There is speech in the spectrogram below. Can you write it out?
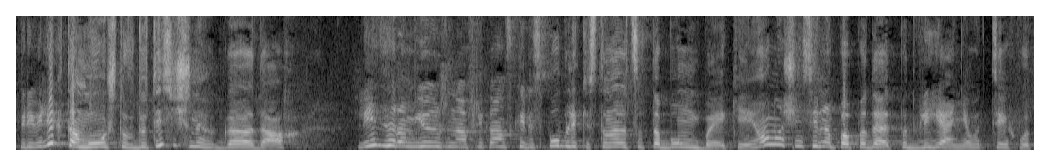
привели к тому, что в 2000-х годах лидером Южноафриканской республики становится Табом Беки, и он очень сильно попадает под влияние вот тех вот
